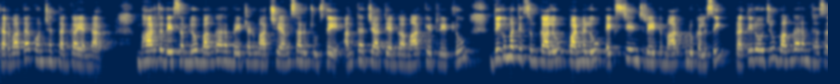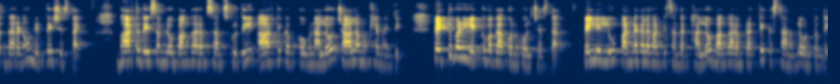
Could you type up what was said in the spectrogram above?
తర్వాత కొంచెం తగ్గాయన్నారు. భారతదేశంలో బంగారం రేట్లను మార్చే అంశాలు చూస్తే అంతర్జాతీయంగా మార్కెట్ రేట్లు దిగుమతి సుంకాలు పన్నులు ఎక్స్చేంజ్ రేట్ మార్పులు కలిసి ప్రతిరోజు బంగారం ధరను నిర్దేశిస్తాయి. భారతదేశంలో బంగారం సంస్కృతి ఆర్థిక కోణాల్లో చాలా ముఖ్యమైనది పెట్టుబడి ఎక్కువగా కొనుగోలు చేస్తారు. పెళ్ళిళ్ళు పండగల వంటి సందర్భాల్లో బంగారం ప్రత్యేక స్థానంలో ఉంటుంది.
